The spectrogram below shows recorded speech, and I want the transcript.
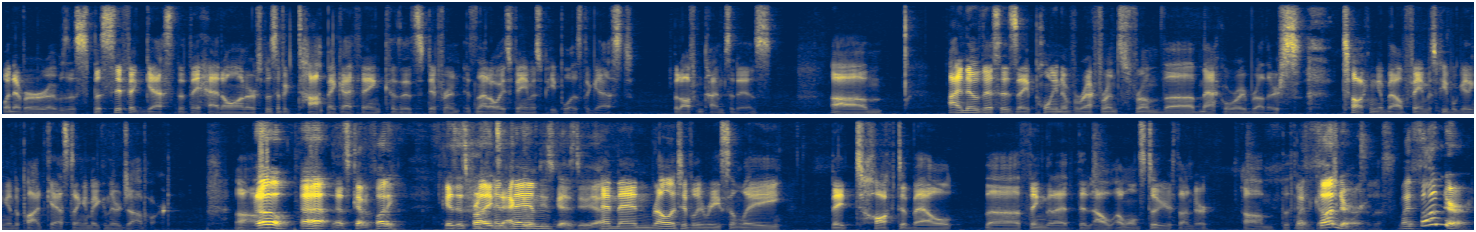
Whenever it was a specific guest that they had on, or a specific topic, I think, because it's different. It's not always famous people as the guest, but oftentimes it is. Um, I know this is a point of reference from the McElroy brothers talking about famous people getting into podcasting and making their job hard. Oh, that's kind of funny because it's probably exactly then- what these guys do. Yeah. And then relatively recently, they talked about the thing that I, that I'll, I won't steal your thunder. Um, the thing My thunder. My thunder.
